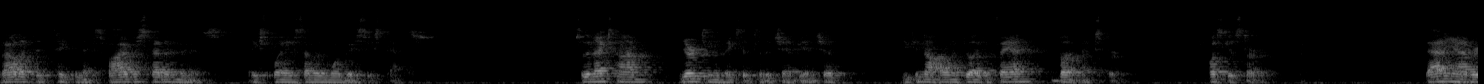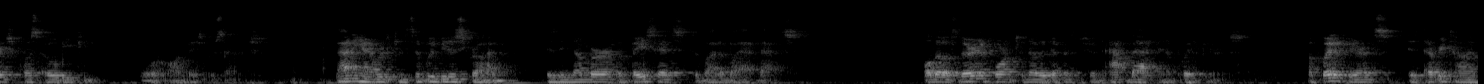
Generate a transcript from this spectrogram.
but I'd like to take the next five to seven minutes explaining some of the more basic stats. So the next time your team makes it to the championship, you can not only feel like a fan, but an expert. Let's get started. Batting average plus OBP, or on base percentage. Batting average can simply be described as the number of base hits divided by at bats. Although it's very important to know the difference between at bat and a plate appearance. A plate appearance is every time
